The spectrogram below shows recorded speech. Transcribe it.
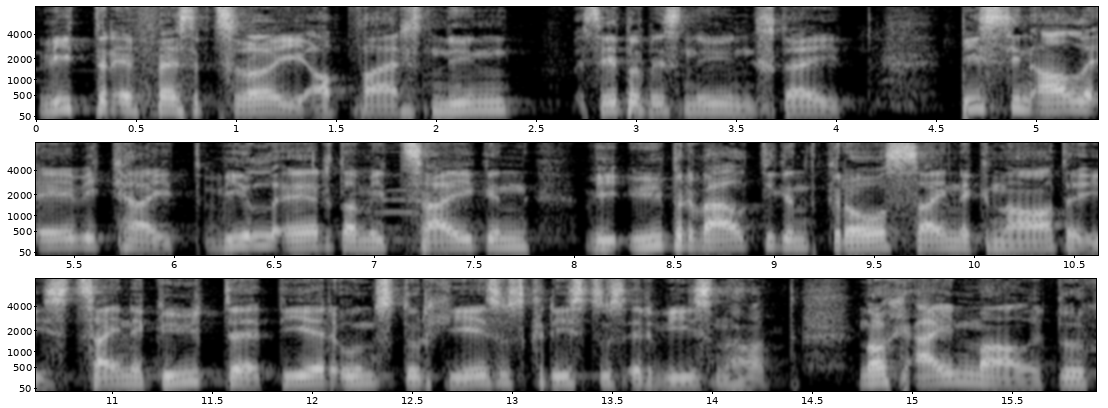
Weiter Epheser 2, ab Vers 9, 7 bis 9 steht, bis in alle Ewigkeit will er damit zeigen, wie überwältigend groß seine Gnade ist, seine Güte, die er uns durch Jesus Christus erwiesen hat. Noch einmal, durch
